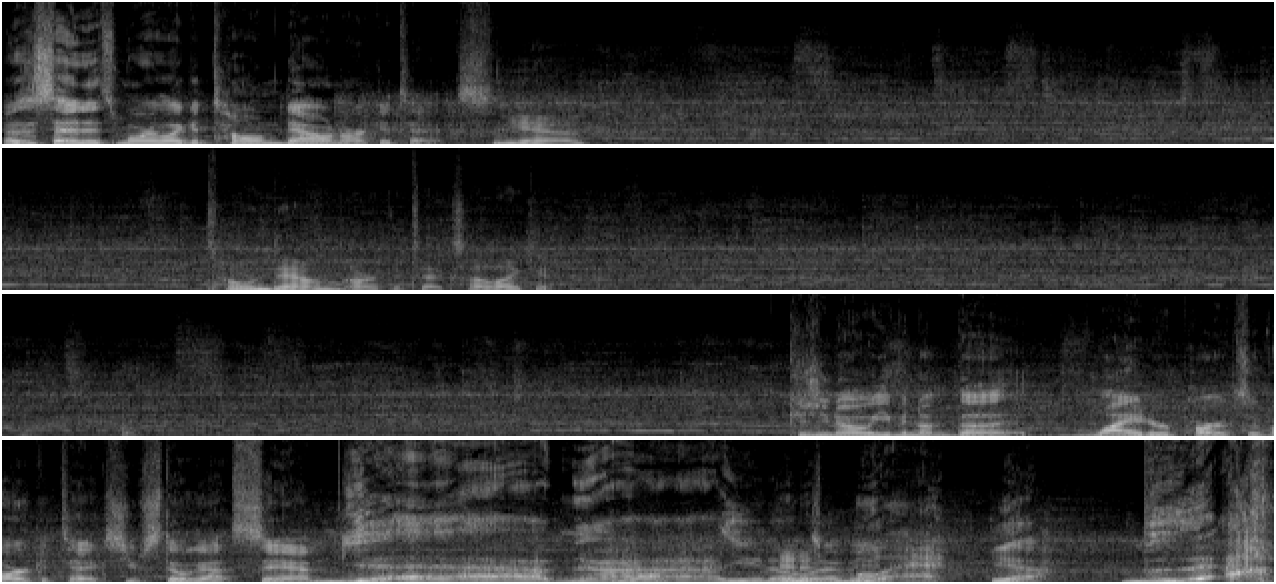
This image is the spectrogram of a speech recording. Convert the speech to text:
As I said, it's more like a toned down Architects. Yeah. Toned down architects. I like it. Because, you know, even on the lighter parts of Architects, you've still got Sam. Yeah! Yeah. You know and what I mean? bleh. Yeah. Blech.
